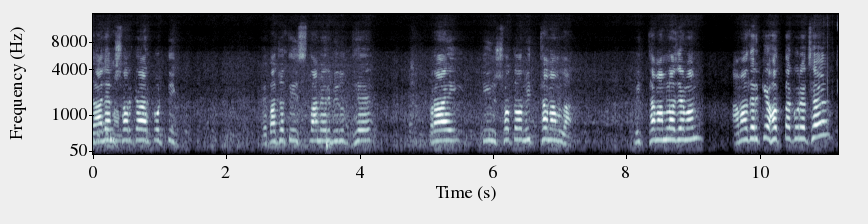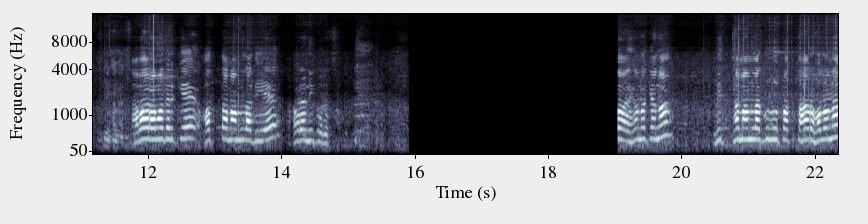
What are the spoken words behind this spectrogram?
জালেম সরকার কর্তৃক হেফাজতে ইসলামের বিরুদ্ধে প্রায় তিনশত মিথ্যা মামলা। মিথ্যা মামলা যেমন আমাদেরকে হত্যা করেছে আবার আমাদেরকে হত্যা মামলা দিয়ে হয়রানি করেছে। এখনও কেন? মিথ্যা মামলাগুলো প্রত্যাহার হলো না,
